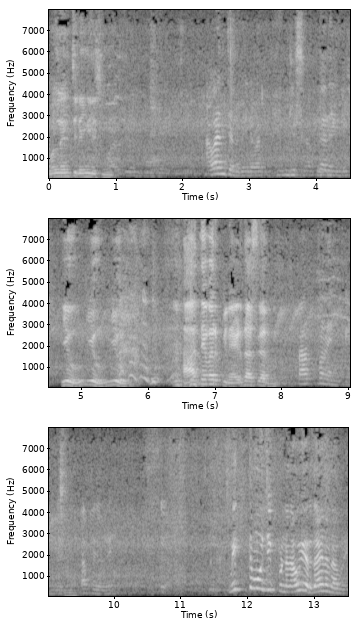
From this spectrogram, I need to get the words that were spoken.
ಮೊನ್ನೆ ಎಂಚಿನ ಇಂಗ್ಲಿಷ್ ಮಾಡಿ ಅವಂಚನ ಇಂಗ್ಲಿಷ್ ಯು ಯು ಯು ಆತೆ ಬರ್ಪಿನ ಹಿಡ್ದಾಸಿ ಬರ್ಪಿ ಮಿತ್ತು ಮೂಜಿಪ್ಪುಂಡ ನಾವು ಇರ್ದ ಏನ ನಮ್ಮೆ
